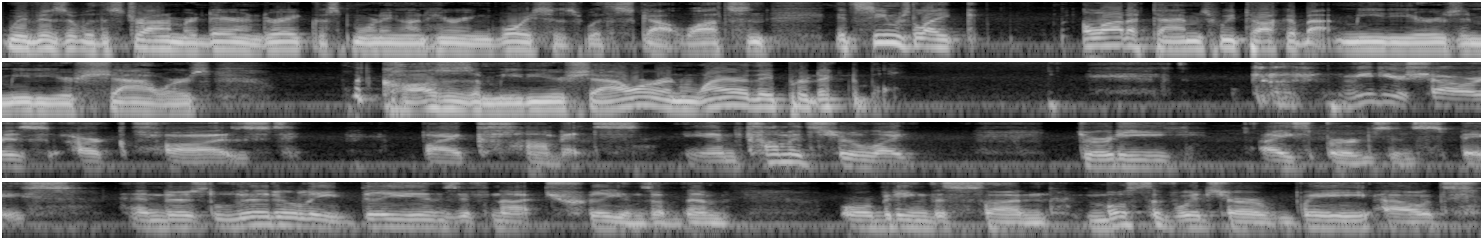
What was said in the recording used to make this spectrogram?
We visit with astronomer Darren Drake this morning on Hearing Voices with Scott Watson. It seems like a lot of times we talk about meteors and meteor showers. What causes a meteor shower and why are they predictable? meteor showers are caused by comets. And comets are like dirty icebergs in space. And there's literally billions, if not trillions, of them orbiting the sun, most of which are way out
